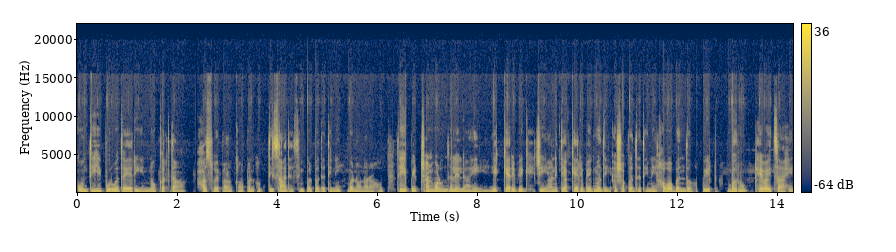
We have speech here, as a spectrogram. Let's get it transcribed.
कोणतीही पूर्वतयारी न करता हा स्वयंपाक आपण अगदी साध्या सिंपल पद्धतीने बनवणार आहोत. तर हे पीठ छान मळून झालेलं आहे. एक कॅरी बॅग घ्यायची आणि त्या कॅरी बॅगमध्ये अशा पद्धतीने हवाबंद पीठ भरून ठेवायचं आहे.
